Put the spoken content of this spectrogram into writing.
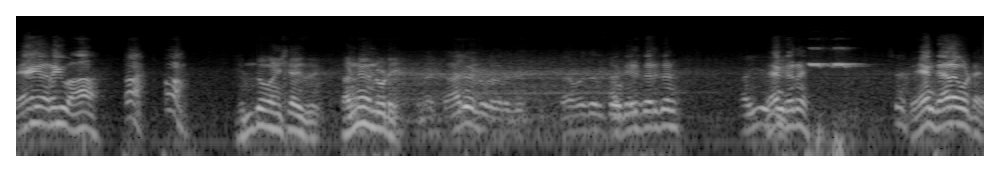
വേഗം ഇറങ്ങി വാ. എന്തോ മനുഷ്യ ഇത്? കണ്ണു കണ്ടൂടെ? കാര്യം എന്നോട് വേഗം കയറി. വേഗം കയറോട്ടെ.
